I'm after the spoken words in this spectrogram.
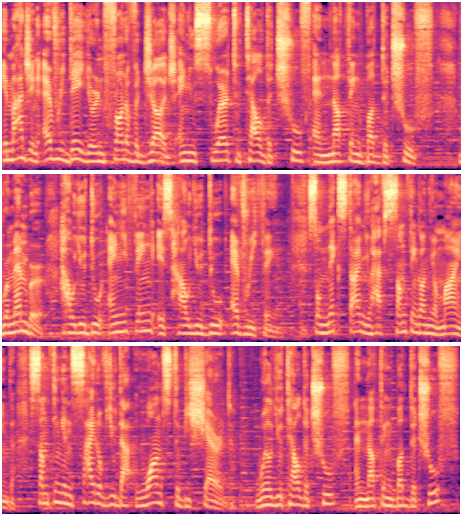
Imagine every day you're in front of a judge and you swear to tell the truth and nothing but the truth. Remember, how you do anything is how you do everything. So, next time you have something on your mind, something inside of you that wants to be shared, will you tell the truth and nothing but the truth?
